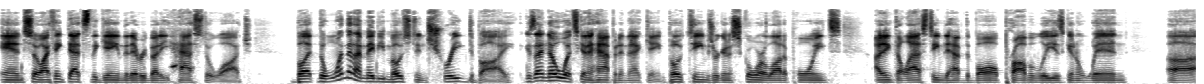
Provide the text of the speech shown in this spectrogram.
And so I think that's the game that everybody has to watch. But the one that I may be most intrigued by, because I know what's going to happen in that game. Both teams are going to score a lot of points. I think the last team to have the ball probably is going to win. Uh,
